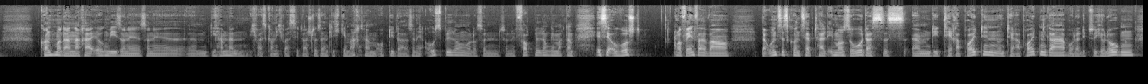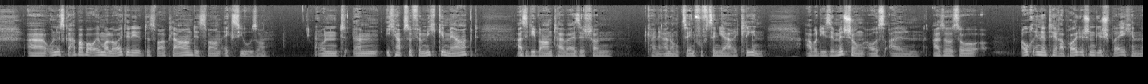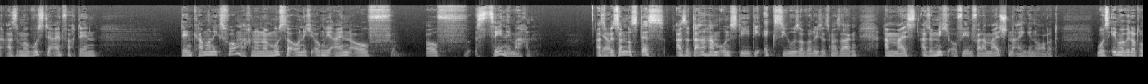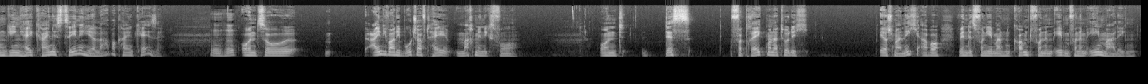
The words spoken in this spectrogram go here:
konnte man dann nachher irgendwie so eine, so eine, ähm, die haben dann, ich weiß gar nicht, was die da schlussendlich gemacht haben, ob die da so eine Ausbildung oder so, ein, so eine Fortbildung gemacht haben, ist ja auch wurscht. Auf jeden Fall war bei uns das Konzept halt immer so, dass es ähm, die Therapeutinnen und Therapeuten gab oder die Psychologen äh, und es gab aber auch immer Leute, die, das war klar, das waren Ex-User. Und ähm, ich habe so für mich gemerkt, also die waren teilweise schon, keine Ahnung, 10, 15 Jahre clean. Aber diese Mischung aus allen, also so auch in den therapeutischen Gesprächen, also man wusste einfach, den, den kann man nichts vormachen und man muss da auch nicht irgendwie einen auf, auf Szene machen. Also ja. besonders das, also da haben uns die, die Ex-User, würde ich jetzt mal sagen, am meisten, also mich auf jeden Fall am meisten eingenordet. Wo es immer wieder darum ging, hey, keine Szene hier, laber kein Käse. Mhm. Und so eigentlich war die Botschaft, hey, mach mir nichts vor. Und das verträgt man natürlich erstmal nicht, aber wenn das von jemandem kommt, von einem eben, von einem ehemaligen,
